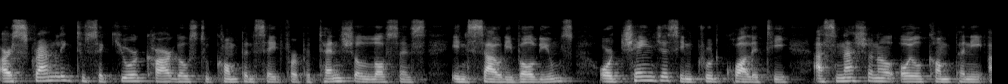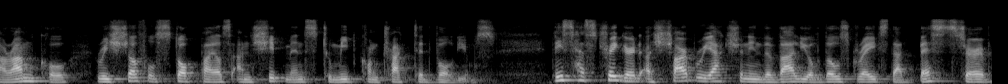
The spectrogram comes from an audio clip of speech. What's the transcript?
are scrambling to secure cargoes to compensate for potential losses in Saudi volumes or changes in crude quality as national oil company Aramco reshuffles stockpiles and shipments to meet contracted volumes. This has triggered a sharp reaction in the value of those grades that best serve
